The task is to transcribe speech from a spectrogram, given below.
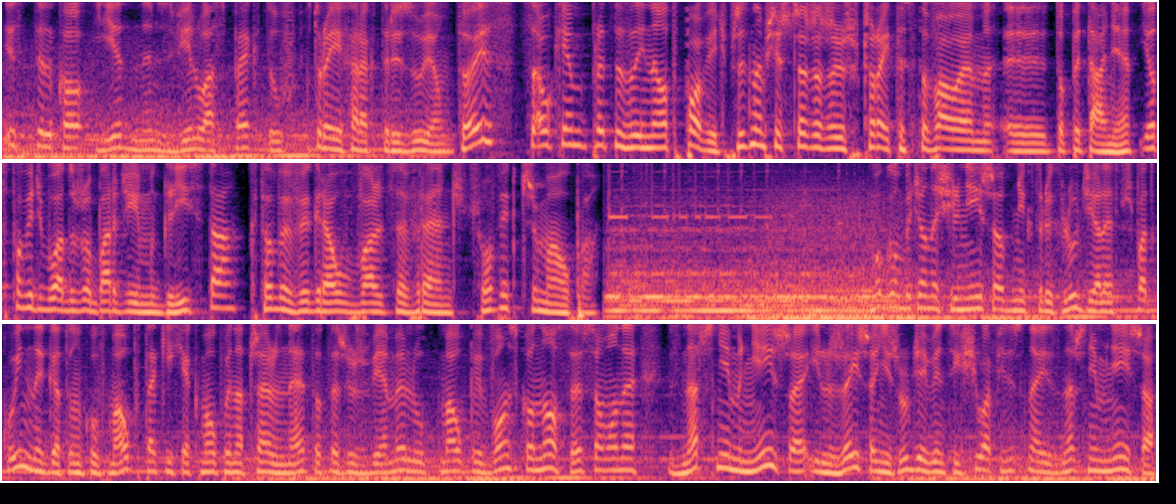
jest tylko jednym z wielu aspektów, które je charakteryzują. To jest całkiem precyzyjna odpowiedź. Przyznam się szczerze, że już wczoraj testowałem y, to pytanie i odpowiedź była dużo bardziej mglista. Kto by wygrał w walce wręcz, człowiek czy małpa? Mogą być one silniejsze od niektórych ludzi, ale w przypadku innych gatunków małp, takich jak małpy naczelne, to też już wiemy, lub małpy wąskonose, są one znacznie mniejsze i lżejsze niż ludzie, więc ich siła fizyczna jest znacznie mniejsza.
